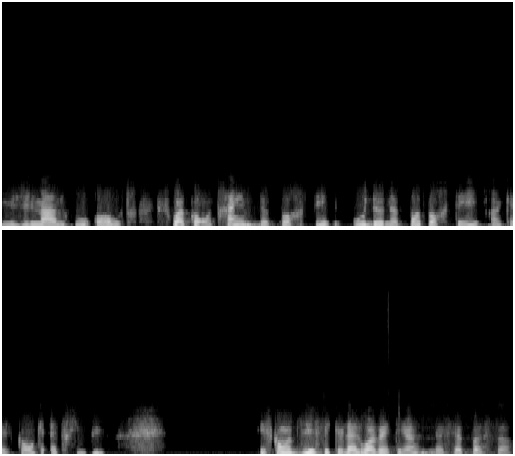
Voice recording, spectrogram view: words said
musulmane ou autre, soit contrainte de porter ou de ne pas porter un quelconque attribut. Et ce qu'on dit, c'est que la loi 21 ne fait pas ça.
